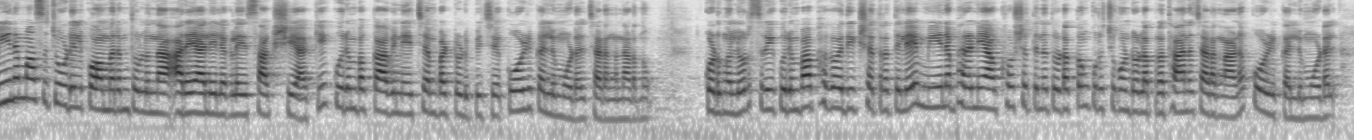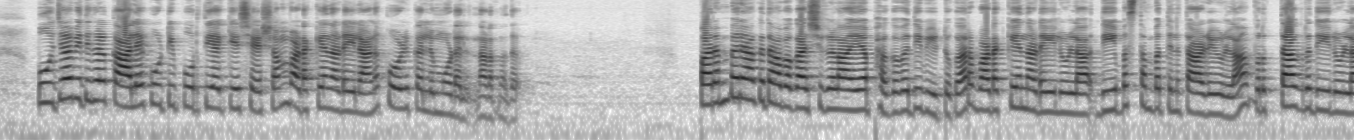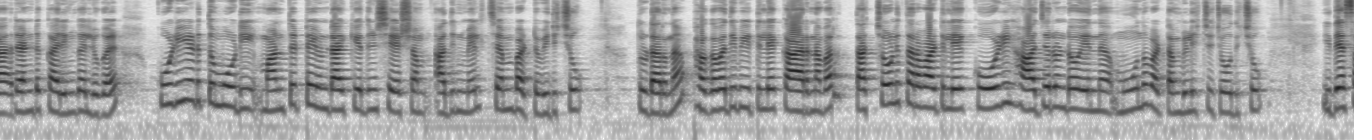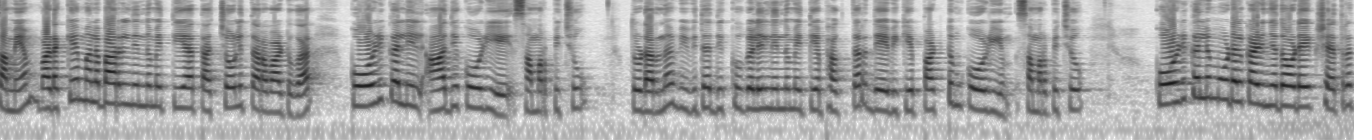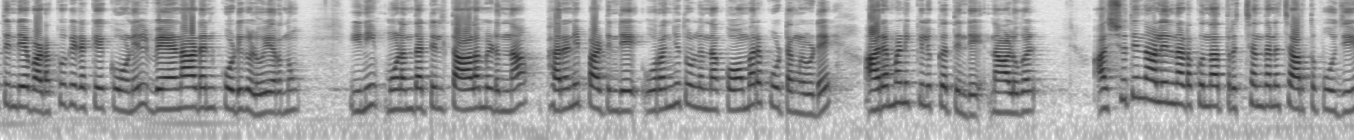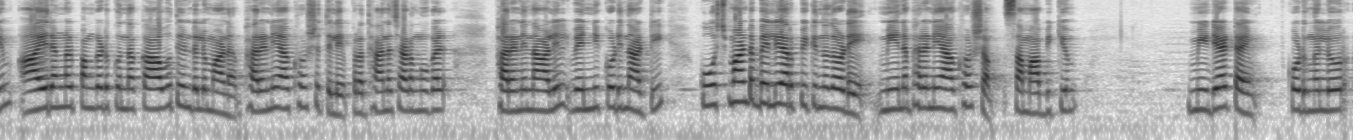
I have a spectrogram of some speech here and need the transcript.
മീനമാസ ചൂടിൽ കോമരം തുള്ളുന്ന അരയാലിലകളെ സാക്ഷിയാക്കി കുരുമ്പക്കാവിനെ ചെമ്പട്ടുടിപ്പിച്ച് കോഴിക്കല്ല് മൂടൽ ചടങ്ങ് നടന്നു. കൊടുങ്ങല്ലൂർ ശ്രീ കുരുമ്പ ഭഗവതി ക്ഷേത്രത്തിലെ മീനഭരണി ആഘോഷത്തിന് തുടക്കം കുറിച്ചുകൊണ്ടുള്ള പ്രധാന ചടങ്ങാണ് കോഴിക്കല്ല് മൂടൽ. പൂജാവിധികൾ കാലെ കൂട്ടി പൂർത്തിയാക്കിയ ശേഷം വടക്കേ നടയിലാണ് കോഴിക്കല്ല് മൂടൽ നടന്നത്. പരമ്പരാഗത അവകാശികളായ ഭഗവതി വീട്ടുകാർ വടക്കേ നടയിലുള്ള ദീപസ്തംഭത്തിന് താഴെയുള്ള വൃത്താകൃതിയിലുള്ള രണ്ട് കരിങ്കല്ലുകൾ കുഴിയെടുത്തു മൂടി മൺതിട്ടയുണ്ടാക്കിയതിനു ശേഷം അതിന്മേൽ ചെമ്പട്ട് വിരിച്ചു. തുടർന്ന് ഭഗവതി വീട്ടിലെ കാരണവർ തച്ചോളി തറവാട്ടിലെ കോഴി ഹാജരുണ്ടോ എന്ന് മൂന്ന് വട്ടം വിളിച്ചു ചോദിച്ചു. ഇതേസമയം വടക്കേ മലബാറിൽ നിന്നും എത്തിയ തച്ചോളി തറവാട്ടുകാർ കോഴിക്കല്ലിൽ ആദ്യ കോഴിയെ സമർപ്പിച്ചു. തുടർന്ന് വിവിധ ദിക്കുകളിൽ നിന്നും എത്തിയ ഭക്തർ ദേവിക്ക് പട്ടും കോഴിയും സമർപ്പിച്ചു. കോഴിക്കല്ല് മൂടൽ കഴിഞ്ഞതോടെ ക്ഷേത്രത്തിന്റെ വടക്കുകിഴക്കേ കോണിൽ വേണാടൻ കൊടികൾ ഉയർന്നു. ഇനി മുളന്തട്ടിൽ താളമിടുന്ന ഭരണിപ്പാട്ടിന്റെ ഉറഞ്ഞുതുള്ളുന്ന കോമരക്കൂട്ടങ്ങളുടെ അരമണിക്കിലുക്കത്തിന്റെ നാളുകൾ. അശ്വതി നാളിൽ നടക്കുന്ന തൃച്ചന്ദന ചാർത്തു പൂജയും ആയിരങ്ങൾ പങ്കെടുക്കുന്ന കാവുതീണ്ടലുമാണ് ഭരണി ആഘോഷത്തിലെ പ്രധാന ചടങ്ങുകൾ. ഭരണി നാളിൽ വെന്നിക്കൊടി നാട്ടി കൂശ്മാണ്ട് ബലി അർപ്പിക്കുന്നതോടെ മീനഭരണി ആഘോഷം സമാപിക്കും. Media time Kodungallur.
